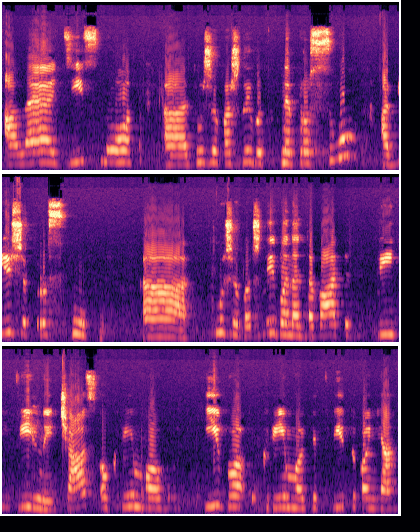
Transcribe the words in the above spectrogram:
Але дійсно е, дуже важливо тут не про сум, а більше про скупу. Е, Дуже важливо надавати дитині вільний час, окрім гуртків, окрім відвідування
